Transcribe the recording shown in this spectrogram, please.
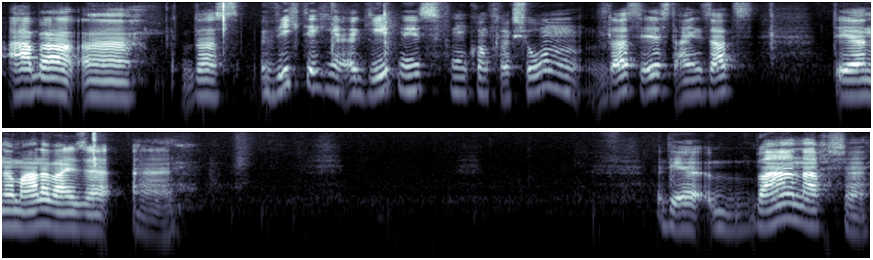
Aber äh, das wichtige Ergebnis von Kontraktionen, das ist ein Satz, der normalerweise äh, der Banachsche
